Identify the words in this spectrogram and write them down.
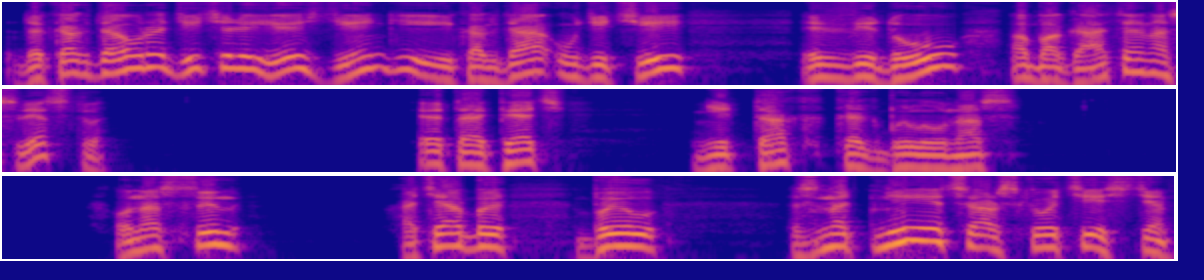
Да когда у родителей есть деньги, и когда у детей в виду богатое наследство. Это опять не так, как было у нас. У нас сын хотя бы был знатнее царского тестя,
